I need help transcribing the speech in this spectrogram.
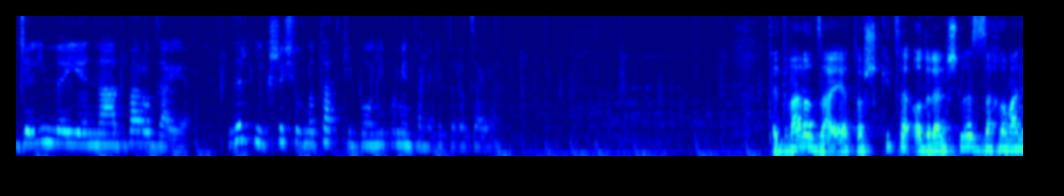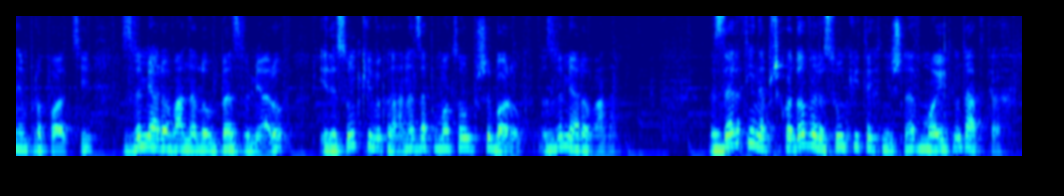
Dzielimy je na dwa rodzaje. Zerknij Krzysiu w notatki, bo nie pamiętam jakie to rodzaje. Te dwa rodzaje to szkice odręczne z zachowaniem proporcji, zwymiarowane lub bez wymiarów i rysunki wykonane za pomocą przyborów, zwymiarowane. Zerknij na przykładowe rysunki techniczne w moich notatkach.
